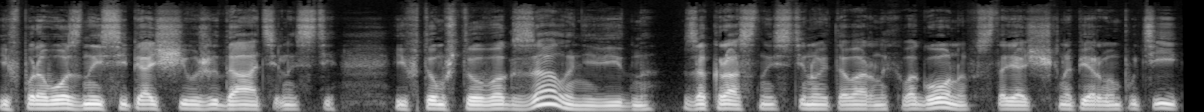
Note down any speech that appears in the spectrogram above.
и в паровозной сипящей выжидательности, и в том, что вокзала не видно — за красной стеной товарных вагонов, стоящих на первом пути,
